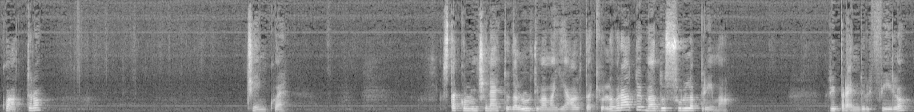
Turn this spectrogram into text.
4 5 stacco l'uncinetto dall'ultima maglia alta che ho lavorato e vado sulla prima. Riprendo il filo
